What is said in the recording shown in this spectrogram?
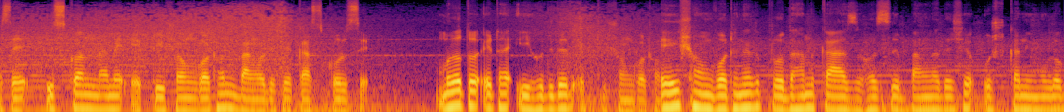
আছে, ইসকন নামে একটি সংগঠন বাংলাদেশে কাজ করছে। মূলত এটা ইহুদিদের একটি সংগঠন। এই সংগঠনের প্রধান কাজ হচ্ছে বাংলাদেশে উস্কানিমূলক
